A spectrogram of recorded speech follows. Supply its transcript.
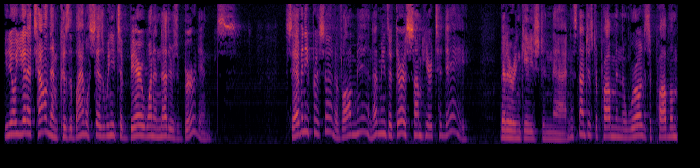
You know, you got to tell them because the Bible says we need to bear one another's burdens. 70% of all men. That means that there are some here today that are engaged in that. And it's not just a problem in the world, it's a problem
